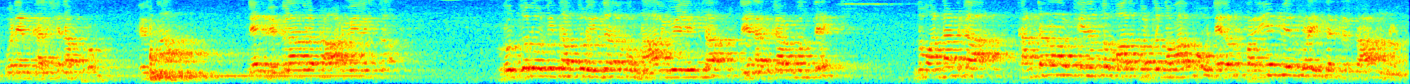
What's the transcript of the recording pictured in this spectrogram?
ఇప్పుడు నేను కలిసినప్పుడు కృష్ణ నేను వికలాంగులకు ఆరు వేలు ఇస్తా. వృద్ధులు వితంతులు ఇతరులకు నాలుగు వేలు ఇస్తా. నేను అధికారం వస్తే నువ్వు అన్నట్టుగా కండరాల క్షీణంతో బాధపడుతున్న వాళ్ళకు నెలకు పదిహేను వేలు కూడా ఇద్దరు కృష్ణ అని అన్నాడు.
